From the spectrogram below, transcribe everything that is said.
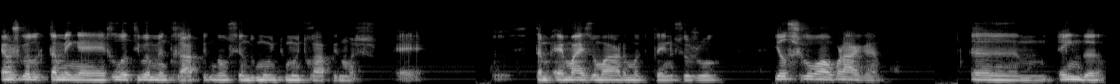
É um jogador que também é relativamente rápido, não sendo muito, muito rápido, mas é, é mais uma arma que tem no seu jogo. Ele chegou ao Braga um, ainda,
